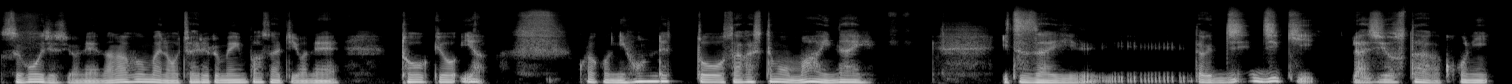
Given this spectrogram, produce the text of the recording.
すごいですよね。7分前のお茶入れるメインパーソナリティはね、東京、いや、これはこう日本列島を探してもまあいない。逸材、だけど、次期ラジオスターがここに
